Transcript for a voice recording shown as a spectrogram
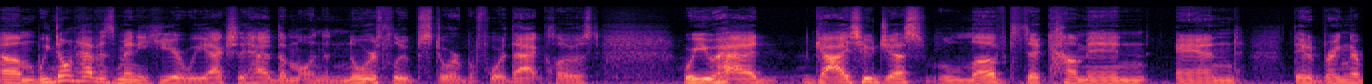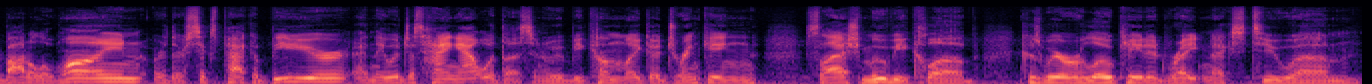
Um, we don't have as many here. We actually had them on the North Loop store before that closed, where you had guys who just loved to come in and they would bring their bottle of wine or their six pack of beer and they would just hang out with us and it would become like a drinking slash movie club because we were located right next to um,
